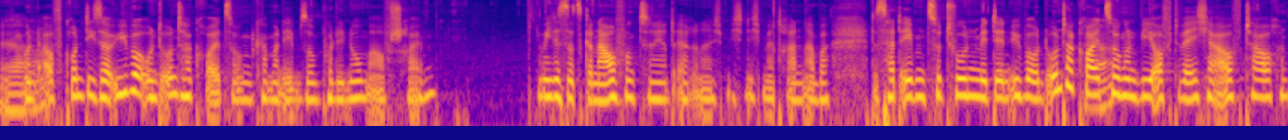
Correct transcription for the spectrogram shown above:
Ja. Und aufgrund dieser Über- und Unterkreuzungen kann man eben so ein Polynom aufschreiben. Wie das jetzt genau funktioniert, erinnere ich mich nicht mehr dran. Aber das hat eben zu tun mit den Über- und Unterkreuzungen, ja. wie oft welche auftauchen.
